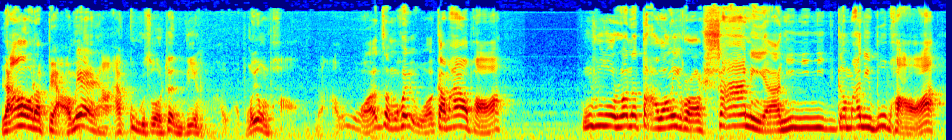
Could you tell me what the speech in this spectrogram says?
然后呢，表面上还故作镇定，我不用跑，啊，我怎么会，我干嘛要跑啊？公叔座说，那大王一会儿要杀你啊，你你你干嘛你不跑啊，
